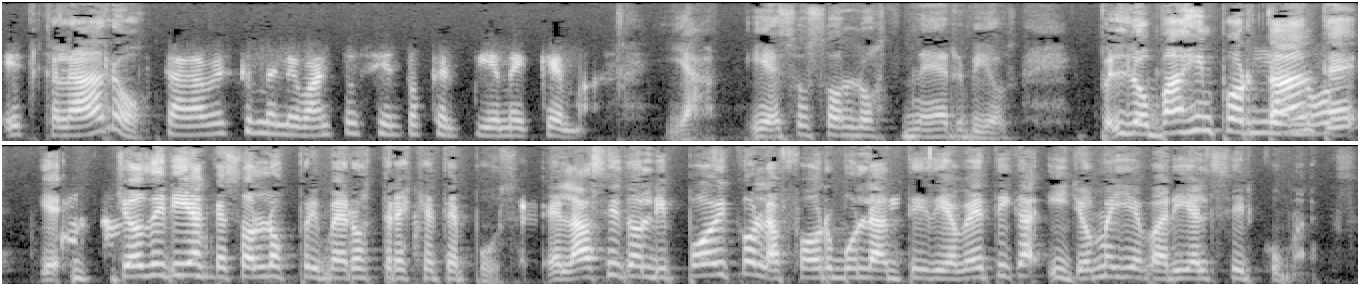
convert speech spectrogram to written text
Es, claro. Cada vez que me levanto siento que el pie me quema. Ya, y esos son los nervios. Lo más importante, eh, yo diría que son los primeros tres que te puse. El ácido lipoico, la fórmula antidiabética y yo me llevaría el Circumax.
